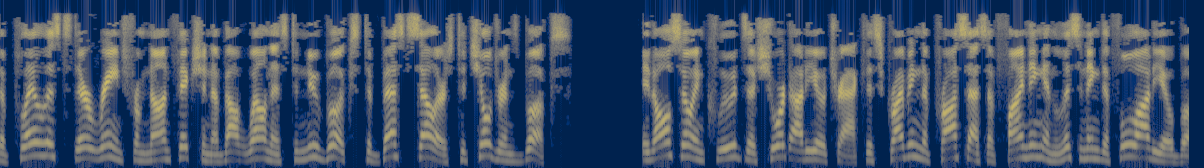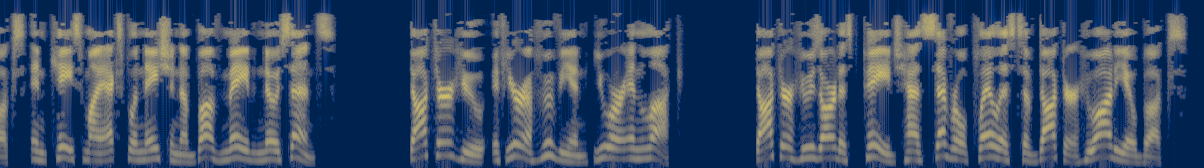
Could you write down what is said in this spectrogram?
The playlists there range from nonfiction about wellness to new books to bestsellers to children's books. It also includes a short audio track describing the process of finding and listening to full audiobooks, in case my explanation above made no sense. Doctor Who, if you're a Whovian, you are in luck. Doctor Who's artist page has several playlists of Doctor Who audiobooks.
